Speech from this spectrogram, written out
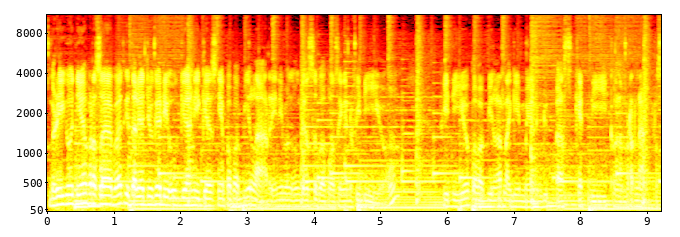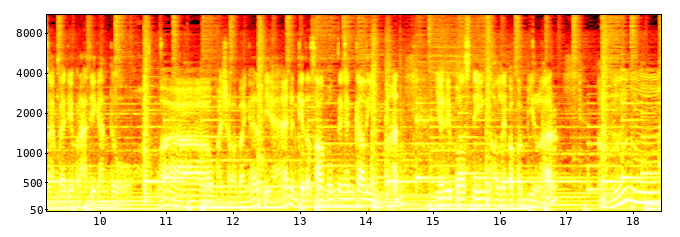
Berikutnya, persahabat, kita lihat juga di unggahan igasnya Papa Bilar. Ini mengunggah sebuah postingan video. Video Papa Bilar lagi main basket di kolam renang, persahabat, ya perhatikan tuh. Wow, Masya Allah banget ya Dan kita salvok dengan kalimat yang diposting oleh Papa Bilar Hmm,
